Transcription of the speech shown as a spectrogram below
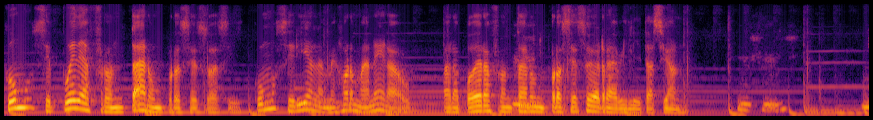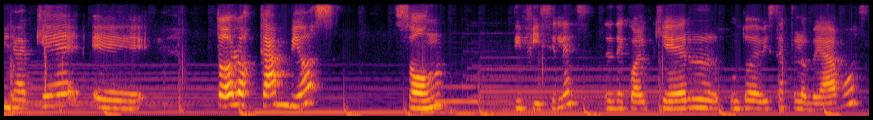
¿Cómo se puede afrontar un proceso así? ¿Cómo sería la mejor manera para poder afrontar un proceso de rehabilitación? Mira que eh, todos los cambios son difíciles desde cualquier punto de vista que lo veamos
